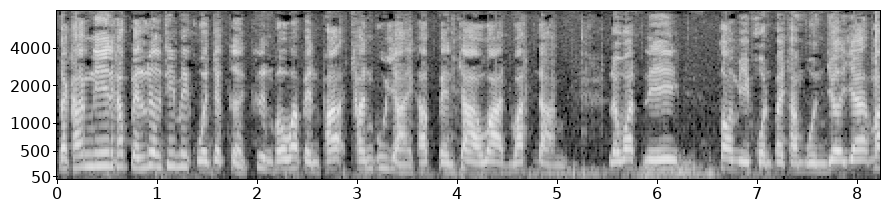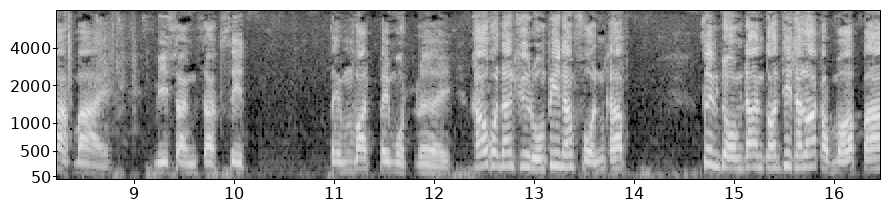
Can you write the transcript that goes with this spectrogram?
แต่ครั้งนี้นะครับเป็นเรื่องที่ไม่ควรจะเกิดขึ้น เพราะว่าเป็นพระชั้นผู้ใหญ่ครับ เป็นเจ้าวาดวัดดัง และวัดนี้ก็มีคนไปทำบุญเยอะแยะมากมาย มีสั่งศักดิ์สิทธิ์เต็มวัดไปหมดเลย เขาคนนั้นคือหลวงพี่น้ำฝนครับ ซึ่งโด่งดังตอนที่ทะเลาะกับหมอปลา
